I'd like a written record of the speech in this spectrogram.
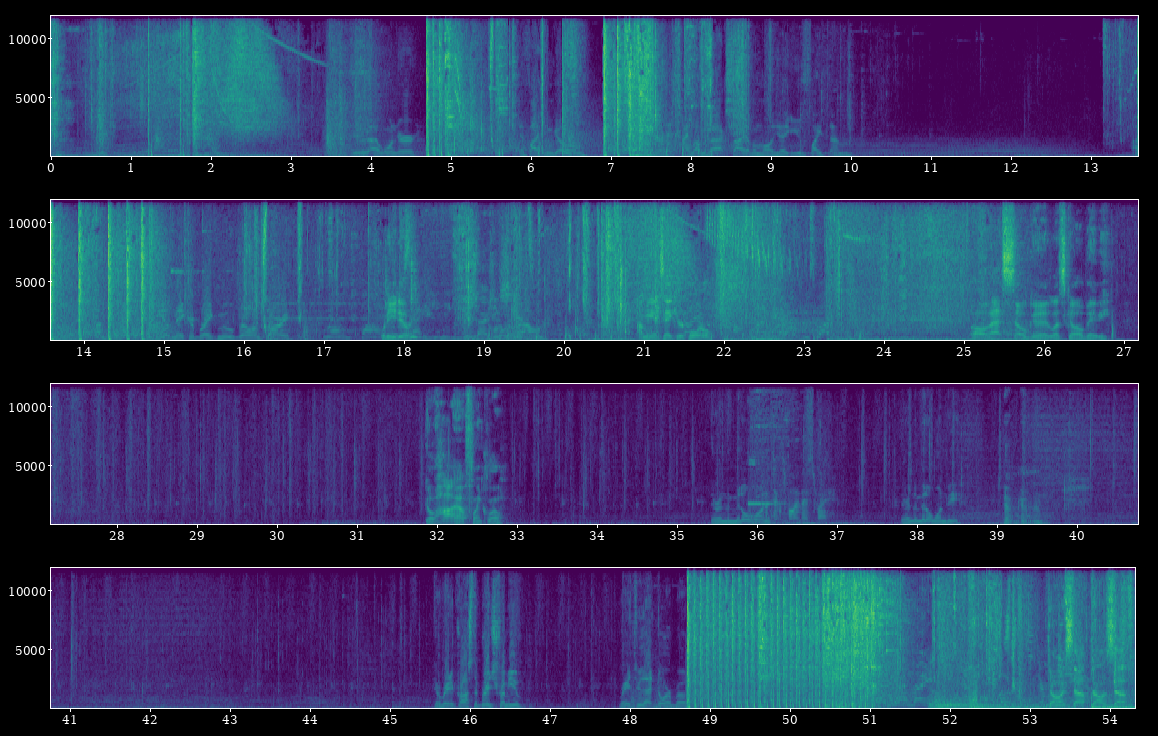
I wonder if I can go around the backside of them while you, you fight them. I'm doing it. I'm doing it. This would be a make or break move, bro. I'm sorry. Round five. What are you doing? Sec. Recharging Going shields. around. I'm gonna take your portal. Oh, that's so good. Let's go, baby. Go high, I'll flank low. They're in the middle one. Let's explore this way. They're in the middle one, B. Yep, yep, yep. They're right across the bridge from you. Right through that door, bro. Throwing stuff, throwing stuff.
